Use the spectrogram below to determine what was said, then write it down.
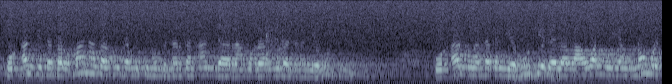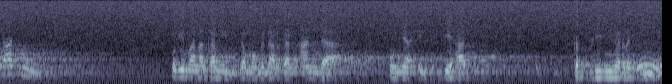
Quran kita taruh mana kalau kita mesti membenarkan anda rangkul-rangkulan dengan Yahudi. Quran mengatakan Yahudi adalah lawanmu yang nomor satu. Bagaimana kami bisa membenarkan anda punya ijtihad keblinger ini?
